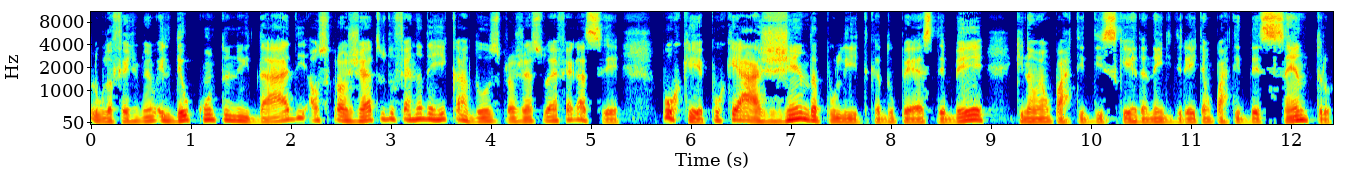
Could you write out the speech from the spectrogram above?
Lula fez, ele deu continuidade aos projetos do Fernando Henrique Cardoso, os projetos do FHC. Por quê? Porque a agenda política do PSDB, que não é um partido de esquerda nem de direita, é um partido de centro,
